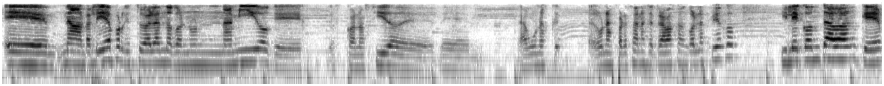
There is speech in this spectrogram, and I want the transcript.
Eh, no, en realidad porque estuve hablando con un amigo que es conocido de, de algunos que- algunas personas que trabajan con los piojos y le contaban que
